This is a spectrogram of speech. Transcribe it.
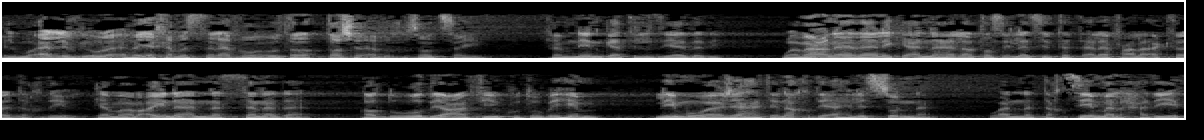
المؤلف بيقول هي 5000 وهو بيقول 13590 فمنين جت الزيادة دي؟ ومعنى ذلك أنها لا تصل إلى ستة ألاف على أكثر تقدير كما رأينا أن السند قد وضع في كتبهم لمواجهة نقد أهل السنة وأن تقسيم الحديث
